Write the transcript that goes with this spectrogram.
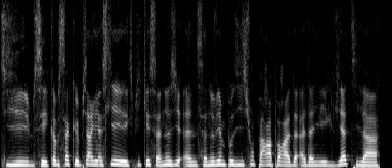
qui c'est comme ça que Pierre Gasly a expliqué sa, euh, sa neuvième position par rapport à, Da- à Daniel Gviat. Il a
